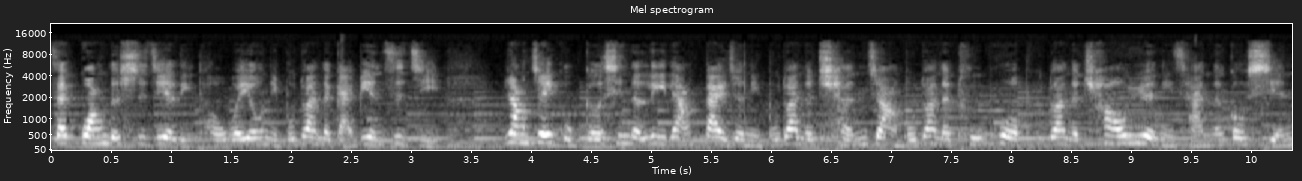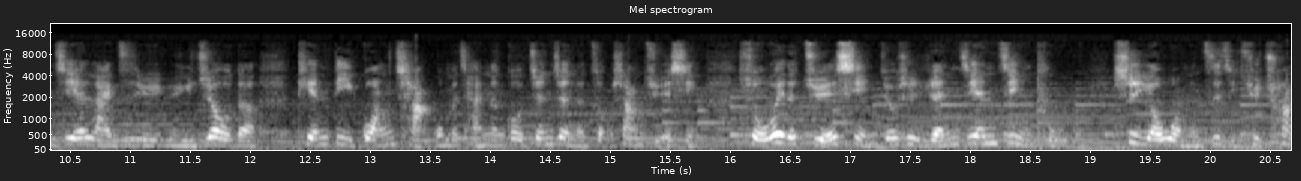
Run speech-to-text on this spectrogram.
在光的世界里头，唯有你不断地改变自己。让这股革新的力量带着你不断的成长、不断的突破、不断的超越，你才能够衔接来自于宇宙的天地广场，我们才能够真正的走上觉醒。所谓的觉醒，就是人间净土是由我们自己去创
